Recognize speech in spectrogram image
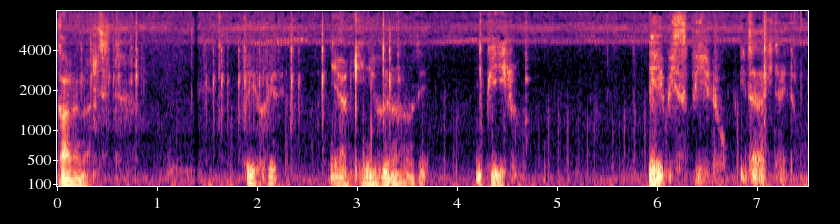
空に。なっちゃったというわけで焼肉なのでビールエビスビールをいただきたいと思います。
